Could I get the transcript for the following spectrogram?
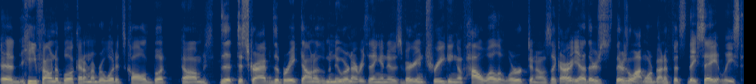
he found a book. I don't remember what it's called, but um, that described the breakdown of the manure and everything, and it was very intriguing of how well it worked. And I was like, all right, yeah, there's there's a lot more benefits they say at least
